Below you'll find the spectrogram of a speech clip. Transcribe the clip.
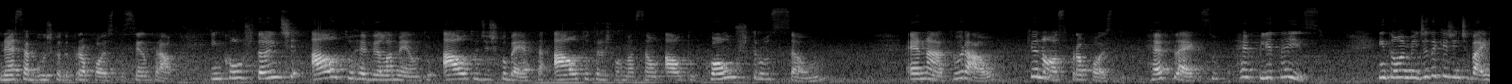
nessa busca do propósito central, em constante autorrevelamento, autodescoberta, autotransformação, autoconstrução, é natural que o nosso propósito reflexo reflita isso. Então, à medida que a gente vai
